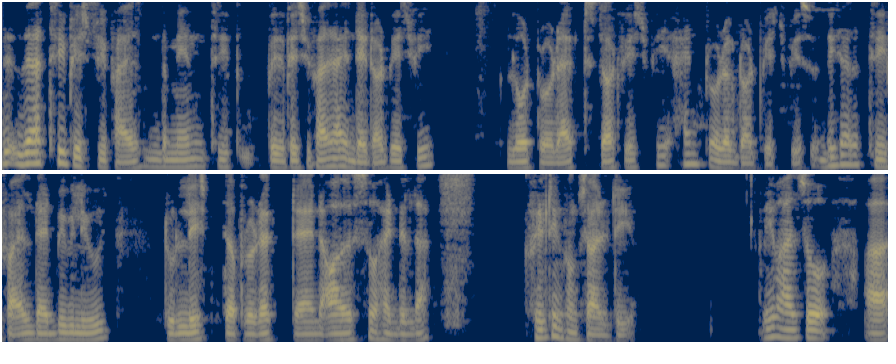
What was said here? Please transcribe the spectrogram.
th- there are three PHP files. The main three PHP files are index.php, load products.php, and product.php. So these are the three files that we will use to list the product and also handle the filtering functionality. We have also a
